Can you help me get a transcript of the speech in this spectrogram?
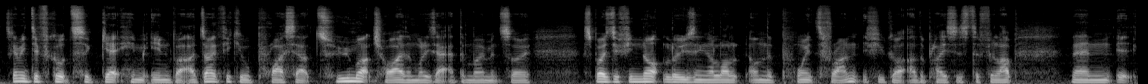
it's going to be difficult to get him in. But I don't think he'll price out too much higher than what he's at at the moment. So Suppose if you're not losing a lot on the points front, if you've got other places to fill up, then it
